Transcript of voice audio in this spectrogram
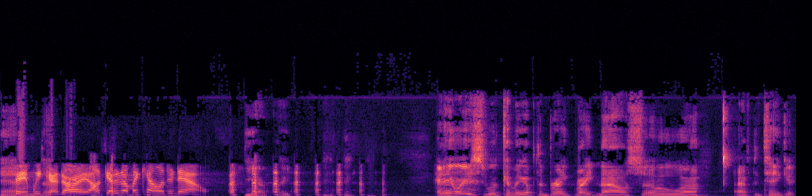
And, Same uh, weekend. All right, I'll get it on my calendar now. yeah, right. Anyways, we're coming up the break right now, so uh, I have to take it.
